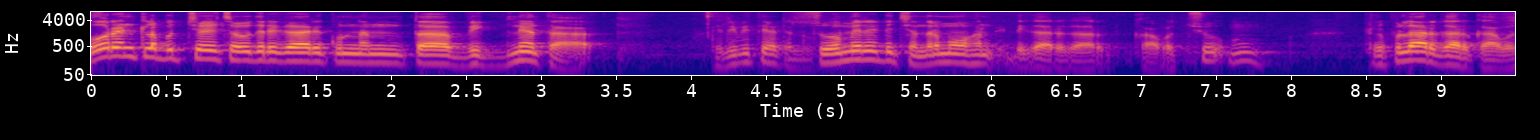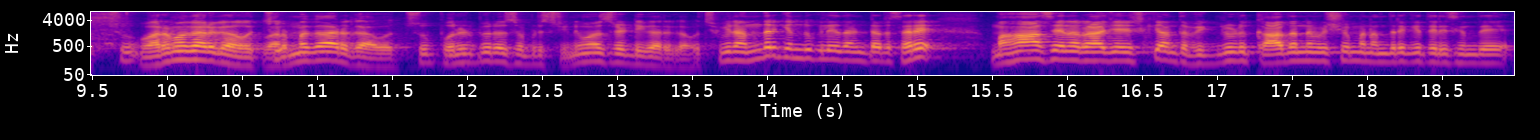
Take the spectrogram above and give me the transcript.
గోరంట్ల బుచ్చయ్య చౌదరి గారికి ఉన్నంత విఘ్నత తెలివితేటలు. సోమిరెడ్డి చంద్రమోహన్ రెడ్డి గారు గారు కావచ్చు. ట్రిపుల్ ఆర్ గారు కావచ్చు వర్మ గారు కావచ్చు. వర్మ గారు కావచ్చు పొలిట్ బ్యూరో సభ్యుడు శ్రీనివాసరెడ్డి గారు కావచ్చు వీళ్ళందరికీ ఎందుకు లేదంటారు? సరే మహాసేన రాజేష్కి అంత విఘ్నుడు కాదన్న విషయం మనందరికీ తెలిసిందే.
